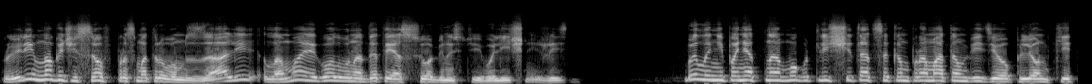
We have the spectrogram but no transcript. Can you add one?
провели много часов в просмотровом зале, ломая голову над этой особенностью его личной жизни. Было непонятно, могут ли считаться компроматом видеопленки,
